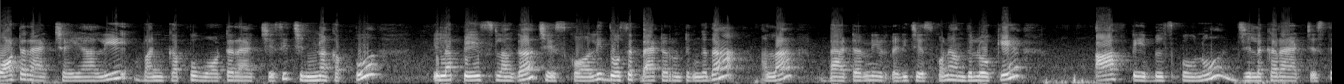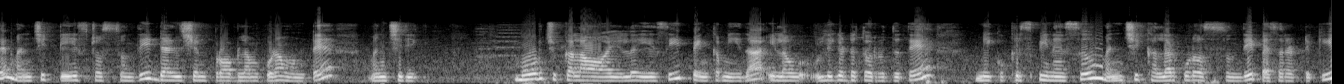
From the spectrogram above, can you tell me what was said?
వాటర్ యాడ్ చేయాలి. వన్ కప్పు వాటర్ యాడ్ చేసి చిన్న కప్పు ఇలా పేస్ట్ లాగా చేసుకోవాలి. దోశ బ్యాటర్ ఉంటుంది కదా అలా బ్యాటర్ని రెడీ చేసుకొని అందులోకే హాఫ్ టేబుల్ స్పూను జీలకర్ర యాడ్ చేస్తే మంచి టేస్ట్ వస్తుంది. డైజెషన్ ప్రాబ్లం కూడా ఉంటే మంచిది. మూడు చుక్కల ఆయిల్ వేసి పెంక మీద ఇలా ఉల్లిగడ్డతో రుద్దితే మీకు క్రిస్పీనెస్ మంచి కలర్ కూడా వస్తుంది పెసరట్టుకి.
